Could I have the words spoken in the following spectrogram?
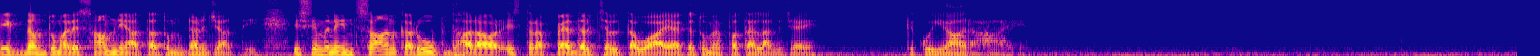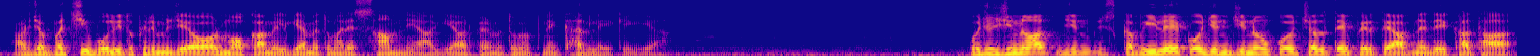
एकदम तुम्हारे सामने आता, तुम डर जाती। इसलिए मैंने इंसान का रूप धारा और इस तरह पैदल चलता हुआ आया कि तुम्हें पता लग जाए कि कोई आ रहा है। और जब बच्ची बोली तो फिर मुझे और मौका मिल गया, मैं तुम्हारे सामने आ गया और फिर मैं तुम्हें अपने घर लेके गया। वो जो जिनात जिन इस कबीले को, जिन जिनों को चलते फिरते आपने देखा था,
